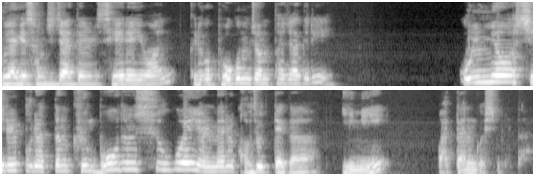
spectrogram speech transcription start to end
구약의 선지자들, 세례 요한, 그리고 복음 전파자들이 울며 씨를 뿌렸던 그 모든 수고의 열매를 거둘 때가 이미 왔다는 것입니다.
